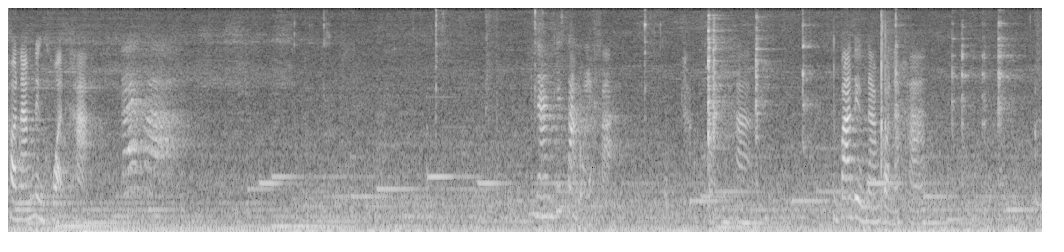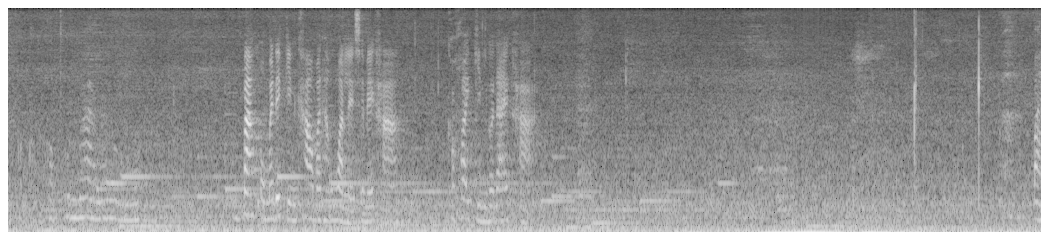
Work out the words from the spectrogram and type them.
ขอน้ำหนึ่งขวดค่ะ ได้ค่ะ น้ำที่สั่งเลยค่ะค่ะคุณป้าดื่มน้ำก่อนนะคะ ขอบคุณมากนะหนูคุณป้าคงไม่ได้กินข้าวมาทั้งวันเลยใช่ไหมคะ ค่อยๆกินก็ได้ค่ะป้า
